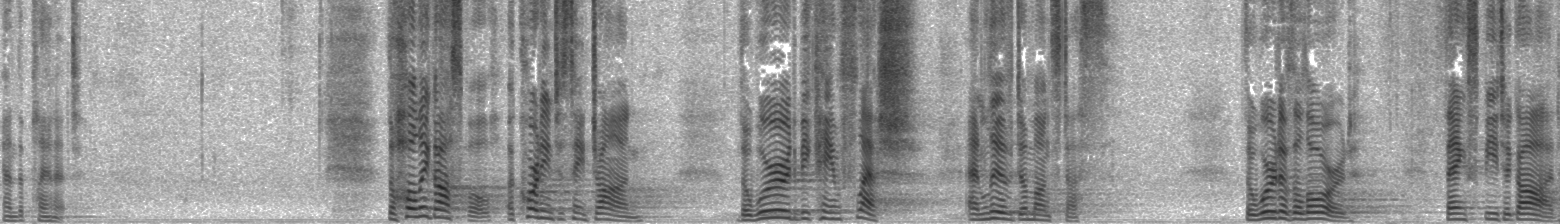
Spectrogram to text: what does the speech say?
and the planet. The Holy Gospel, according to St. John, the Word became flesh and lived amongst us. The word of the Lord. Thanks be to God.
